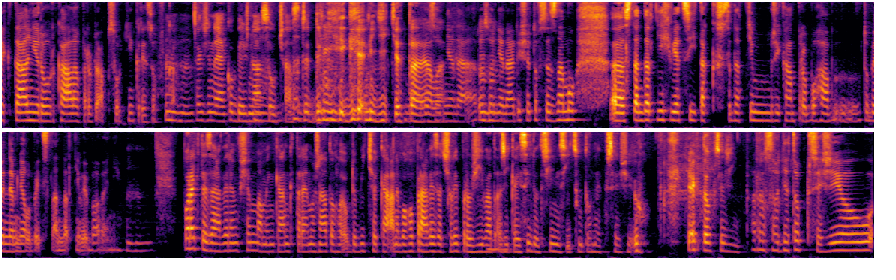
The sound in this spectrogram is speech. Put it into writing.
rektální rourka, ale opravdu absolutní krizovka. Mm-hmm, takže ne jako běžná mm. součást denní hygieny dítěte. No, rozhodně ale... ne, rozhodně mm-hmm. ne. Když je to v seznamu uh, standardních věcí, tak se nad tím říkám pro boha, to by nemělo být standardní vybavení. Mm-hmm. Poraďte závěrem všem maminkám, které možná tohle období čeká, anebo ho právě začaly prožívat a říkají si, do tří měsíců to nepřežiju. Jak to přežít? Rozhodně to přežijou.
